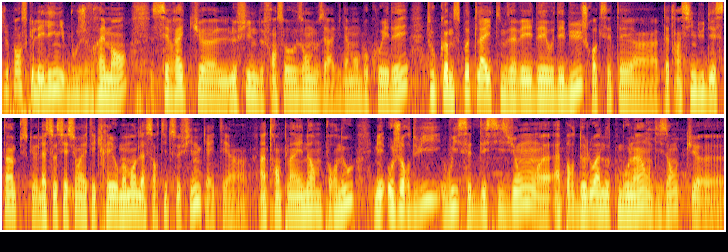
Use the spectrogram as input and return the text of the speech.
Je pense que les lignes bougent vraiment. C'est vrai que le film de François Ozon nous a évidemment beaucoup aidé, tout comme Spotlight nous avait aidé au début. Je crois que c'était peut-être un signe du destin puisque l'association a été créée au moment de la sortie de ce film qui a été un, tremplin énorme pour nous. Mais aujourd'hui, oui, cette décision euh, apporte de l'eau à notre moulin en disant que euh,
